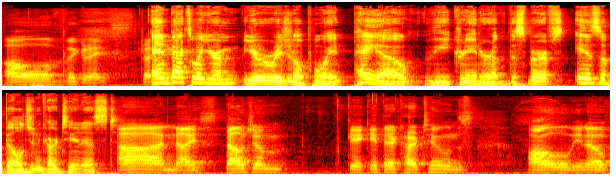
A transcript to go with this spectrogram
All of the greats. And back to what your your original point, Peyo, the creator of the Smurfs, is a Belgian cartoonist. Ah, nice. Belgium get, get their cartoons all, you know,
